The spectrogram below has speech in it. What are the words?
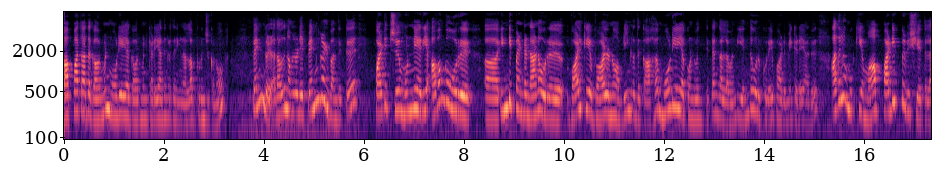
காப்பாத்தாத கவர்மெண்ட் மோடி ஐயா கவர்மெண்ட் கிடையாதுங்கிறத நீங்க நல்லா புரிஞ்சுக்கணும். பெண்கள் அதாவது நம்மளுடைய பெண்கள் வந்துட்டு படிச்சு முன்னேறி அவங்க ஒரு இண்டிபெண்டான ஒரு வாழ்க்கையை வாழணும் அப்படிங்கிறதுக்காக மோடி ஐயா கொண்டு வந்த திட்டங்களில் வந்து எந்த ஒரு குறைபாடுமே கிடையாது. அதில் முக்கியமாக படிப்பு விஷயத்தில்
